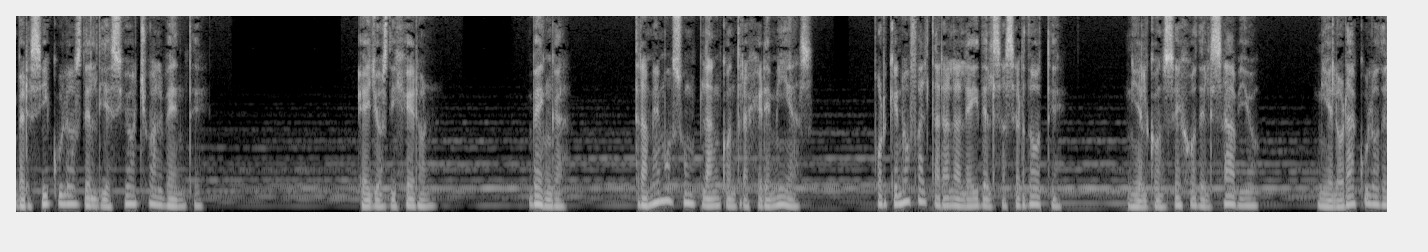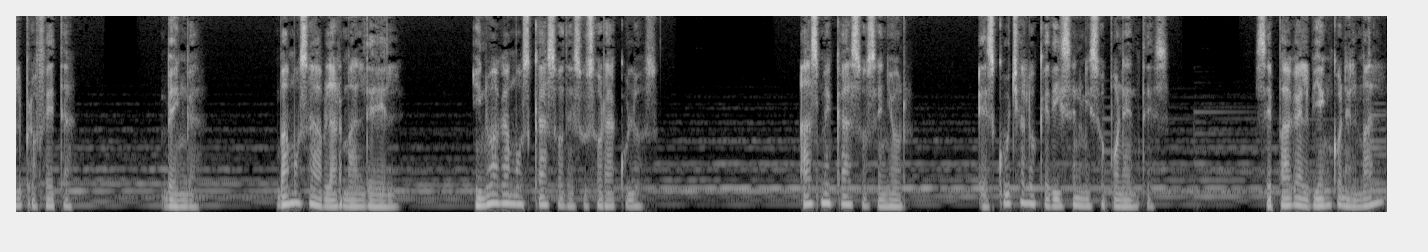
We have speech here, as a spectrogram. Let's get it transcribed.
versículos del 18 al 20. Ellos dijeron, Venga, tramemos un plan contra Jeremías, porque no faltará la ley del sacerdote, ni el consejo del sabio, ni el oráculo del profeta. Venga vamos a hablar mal de él y no hagamos caso de sus oráculos. Hazme caso, Señor, escucha lo que dicen mis oponentes. ¿Se paga el bien con el mal?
